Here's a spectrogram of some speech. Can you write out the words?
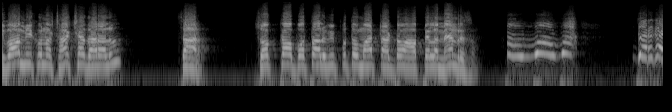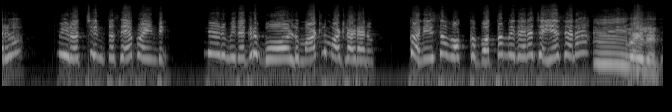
ఇవా మీకున్న సాక్ష్యాధారాలు? సార్ చొక్కా బొత్తాలు విప్పుతూ మాట్లాడడం ఆ పిల్ల మేనరిజం. అవ్వా అవ్వా దొరగారు మీరు వచ్చి ఇంతసేపు అయింది. నేను మీ దగ్గర బోల్డ్ మాటలు మాట్లాడాను. కనీసం ఒక్క బొత్తం మీదైనా చెయ్యేశానా? వేయలేదు.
